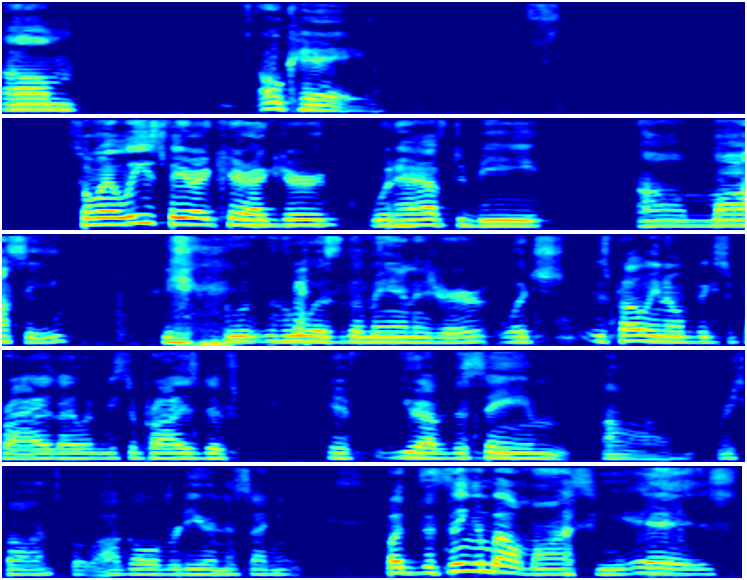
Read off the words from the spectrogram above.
Um. Okay. So my least favorite character would have to be um, Mossy, who, who was the manager, which is probably no big surprise. I wouldn't be surprised if if you have the same um, response, but I'll go over to you in a second. But the thing about Mossy is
